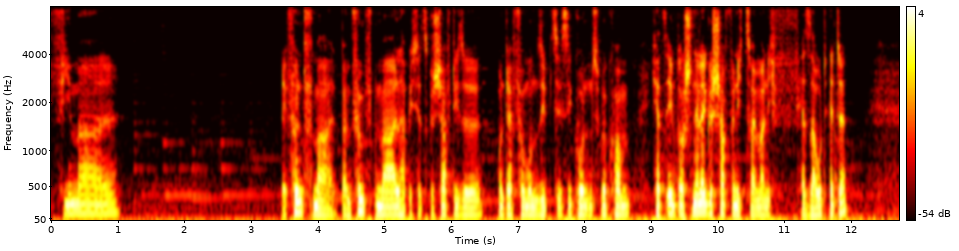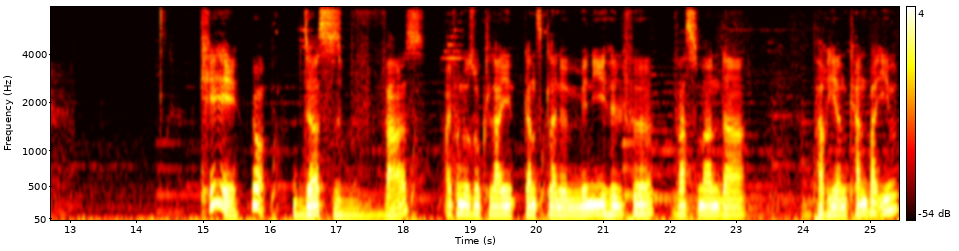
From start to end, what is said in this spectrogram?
viermal, ne, fünfmal. Beim fünften Mal habe ich es jetzt geschafft, diese unter 75 Sekunden zu bekommen. Ich hätte es eben auch schneller geschafft, wenn ich zweimal nicht versaut hätte. Okay, ja, das war's. Einfach nur so klein, ganz kleine Mini-Hilfe was man da parieren kann bei ihm.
